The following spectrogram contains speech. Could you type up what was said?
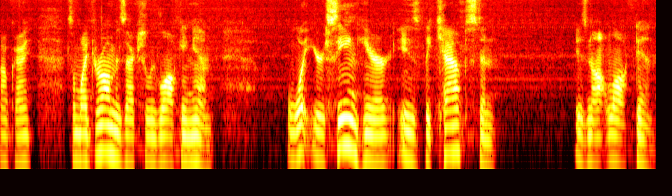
Okay? So my drum is actually locking in what you're seeing here is the capstan is not locked in.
